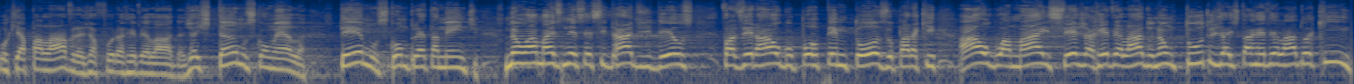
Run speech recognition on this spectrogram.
Porque a palavra já fora revelada, já estamos com ela, temos completamente. Não há mais necessidade de Deus fazer algo portentoso para que algo a mais seja revelado, não tudo já está revelado aqui.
